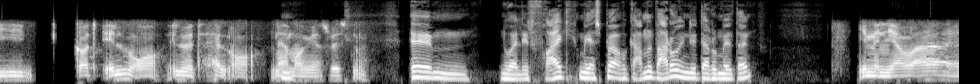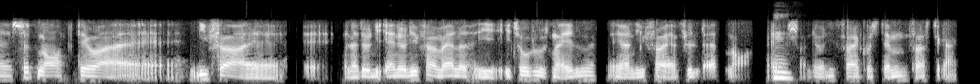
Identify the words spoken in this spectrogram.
i godt 11 år, 11,5 år, nærmere mm. vi os vist nu. Øhm, nu er jeg lidt fræk, men jeg spørger, hvor gammel var du egentlig, da du meldte dig ind? Jamen, jeg var øh, 17 år. Det var øh, lige før, øh, øh eller det var, ja, det var lige før valget i, i 2011, og lige før jeg fyldte 18 år. Mm. Så det var lige før, jeg kunne stemme første gang.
